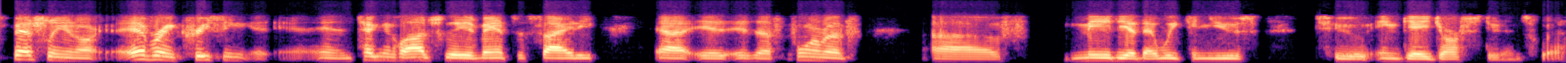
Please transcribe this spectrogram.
especially in our ever increasing and technologically advanced society, uh, is, is, a form of of media that we can use to engage our students with.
